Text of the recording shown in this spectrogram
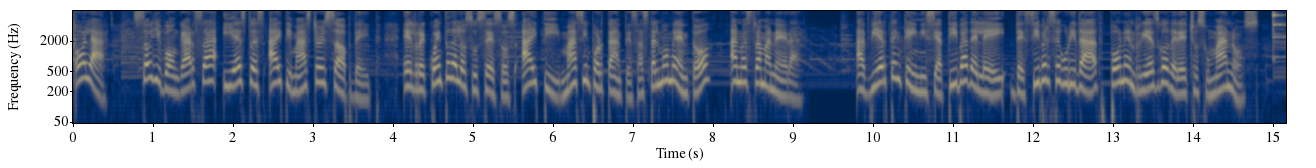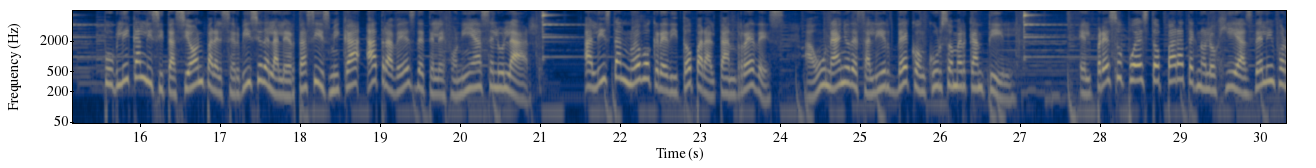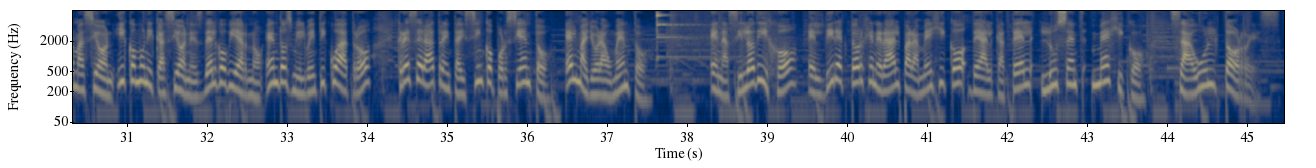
Hola, soy Yvonne Garza y esto es IT Masters Update, el recuento de los sucesos IT más importantes hasta el momento a nuestra manera. Advierten que iniciativa de ley de ciberseguridad pone en riesgo derechos humanos. Publican licitación para el servicio de la alerta sísmica a través de telefonía celular. Alistan nuevo crédito para Altan Redes, a un año de salir de concurso mercantil. El presupuesto para tecnologías de la información y comunicaciones del gobierno en 2024 crecerá 35%, el mayor aumento. En así lo dijo el director general para México de Alcatel Lucent México, Saúl Torres.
